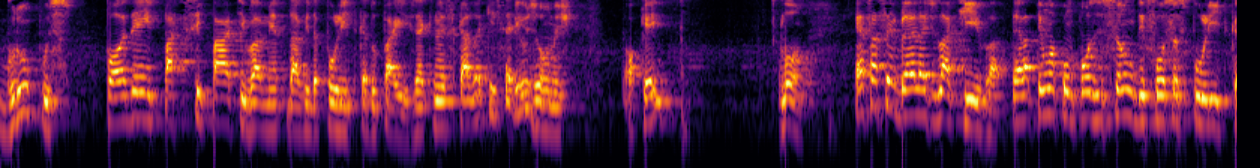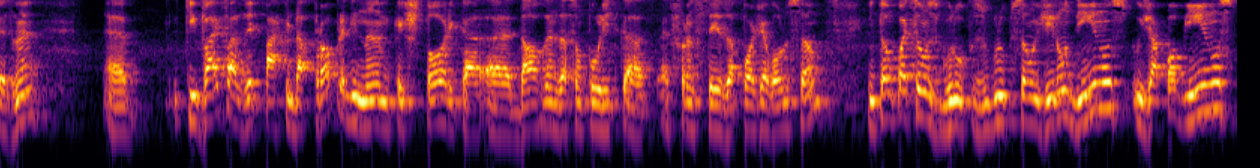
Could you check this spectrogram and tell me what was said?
grupos podem participar ativamente da vida política do país. É que nesse caso aqui seriam os homens, ok? Bom, essa Assembleia Legislativa, ela tem uma composição de forças políticas, né? É, que vai fazer parte da própria dinâmica histórica eh, da organização política eh, francesa pós-revolução. Então, quais são os grupos? Os grupos são os girondinos, os jacobinos,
